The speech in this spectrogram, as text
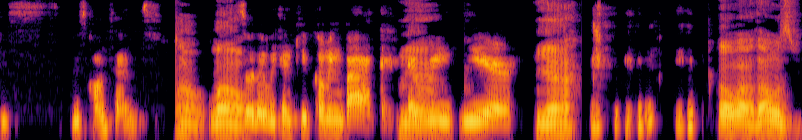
this this content Oh, wow. so that we can keep coming back Yeah. every year. yeah. oh, wow. That was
